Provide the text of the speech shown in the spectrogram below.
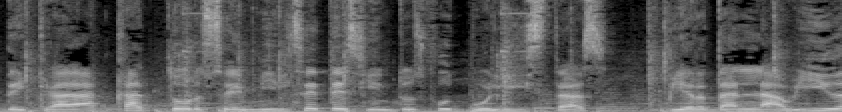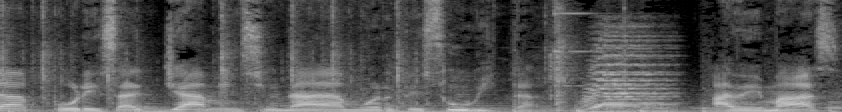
de cada 14.700 futbolistas pierdan la vida por esa ya mencionada muerte súbita. Además,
